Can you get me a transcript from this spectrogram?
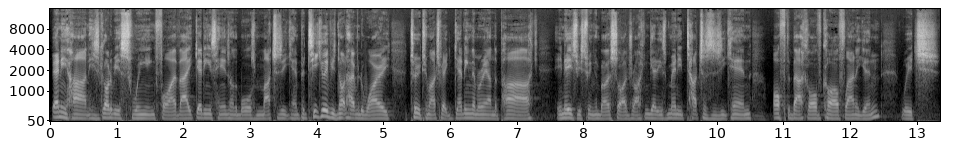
Benny Hunt, he's got to be a swinging five eight, getting his hands on the ball as much as he can, particularly if he's not having to worry too too much about getting them around the park. He needs to be swinging both sides right and getting as many touches as he can off the back of Kyle Flanagan, which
